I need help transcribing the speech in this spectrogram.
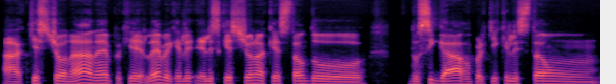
a questionar, né? Porque lembra que ele, eles questionam a questão do do cigarro, por que, que eles estão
